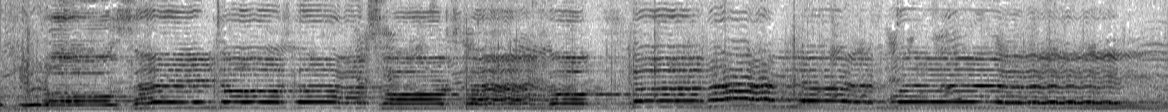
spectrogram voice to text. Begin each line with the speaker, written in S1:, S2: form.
S1: so cute.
